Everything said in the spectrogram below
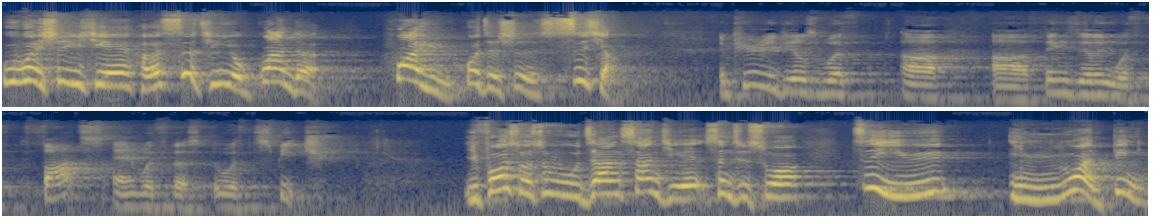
污秽是一些和色情有关的 话语或者是思想，Impurity deals with uh, uh, things dealing with thoughts and with the, with speech. 以佛所书五章三节，甚至说，至于淫乱并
